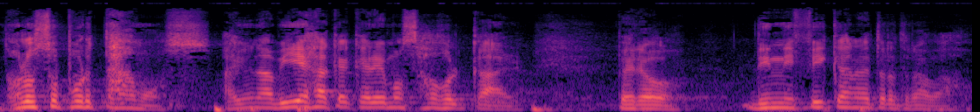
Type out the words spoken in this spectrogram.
No lo soportamos. Hay una vieja que queremos ahorcar, pero dignifica nuestro trabajo.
